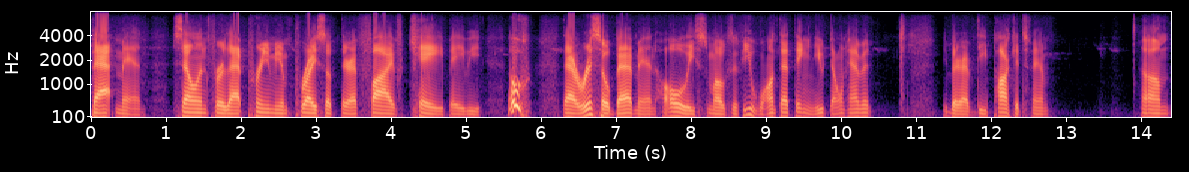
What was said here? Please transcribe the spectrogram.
Batman selling for that premium price up there at 5K, baby. Oh, that Risso Batman. Holy smokes. If you want that thing and you don't have it, you better have deep pockets, fam. Um,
